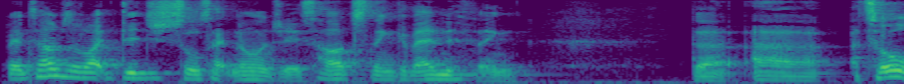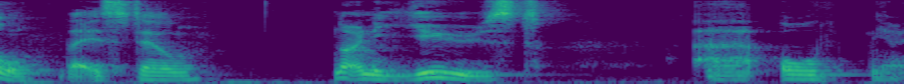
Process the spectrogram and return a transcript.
But in terms of like digital technology, it's hard to think of anything that uh, at all that is still not only used uh, all you know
